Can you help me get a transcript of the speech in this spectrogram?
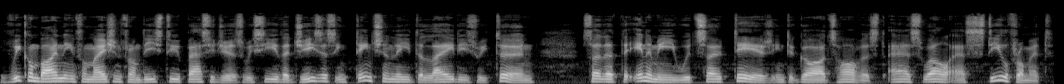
If we combine the information from these two passages, we see that Jesus intentionally delayed his return so that the enemy would sow tares into God's harvest as well as steal from it,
